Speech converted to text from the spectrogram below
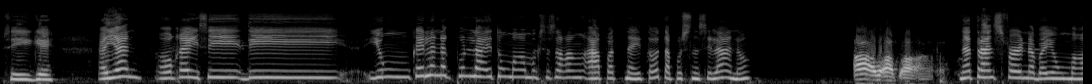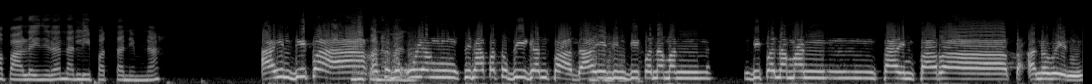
Sige. Ayan, okay. Si, di, yung kailan nagpunla itong mga magsasakang apat na ito? Tapos na sila, no? Oo, oo, oo. Na-transfer na ba yung mga palay nila? Nalipat tanim na? Ah, hindi pa. Ah, Hindi pa naman. kasalukuyang pinapatubigan pa dahil hindi pa naman hindi pa naman time para ta- ano rin.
